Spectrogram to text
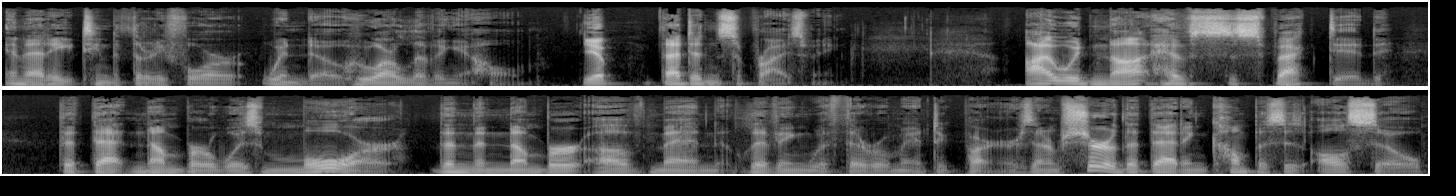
in that 18 to 34 window who are living at home. Yep. That didn't surprise me. I would not have suspected that that number was more than the number of men living with their romantic partners. And I'm sure that that encompasses also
